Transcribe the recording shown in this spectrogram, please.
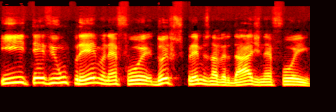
e teve um prêmio, né? Foi dois prêmios na verdade, né? Foi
